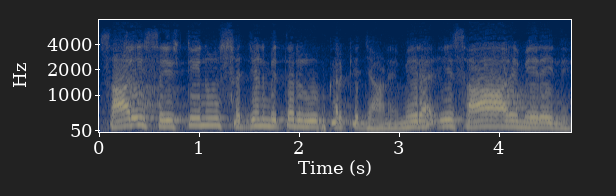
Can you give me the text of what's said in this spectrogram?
ਸਾਰੀ ਸ੍ਰਿਸ਼ਟੀ ਨੂੰ ਸੱਜਣ ਮਿੱਤਰ ਰੂਪ ਕਰਕੇ ਜਾਣੇ। ਮੇਰਾ ਇਹ ਸਾਰੇ ਮੇਰੇ ਹੀ ਨੇ।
